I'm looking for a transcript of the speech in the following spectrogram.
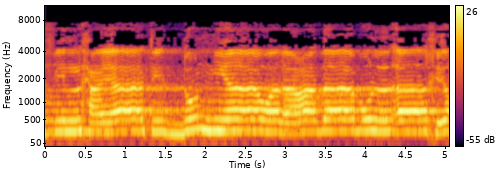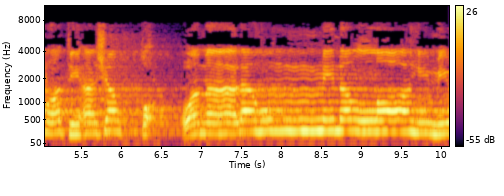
في الحياة الدنيا ولعذاب الآخرة أشق وما لهم من الله من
